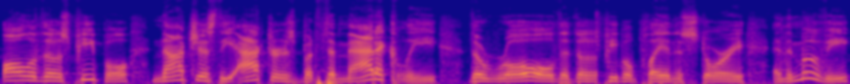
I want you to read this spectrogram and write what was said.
all of those people, not just the actors, but thematically the role that those people play in the story and the movie,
